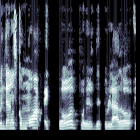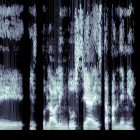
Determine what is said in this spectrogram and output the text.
Cuéntanos cómo afectó pues, de tu lado, eh, de tu lado la industria esta pandemia.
